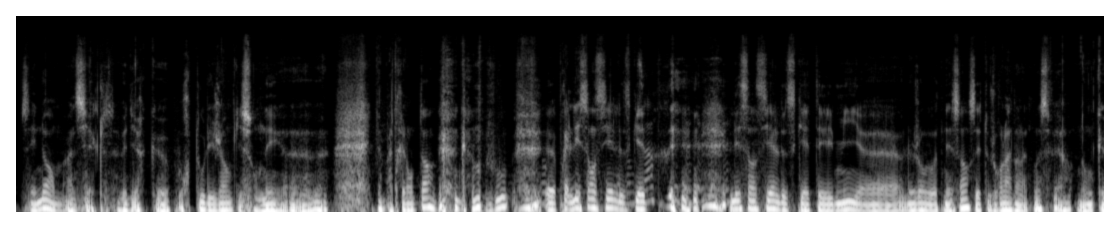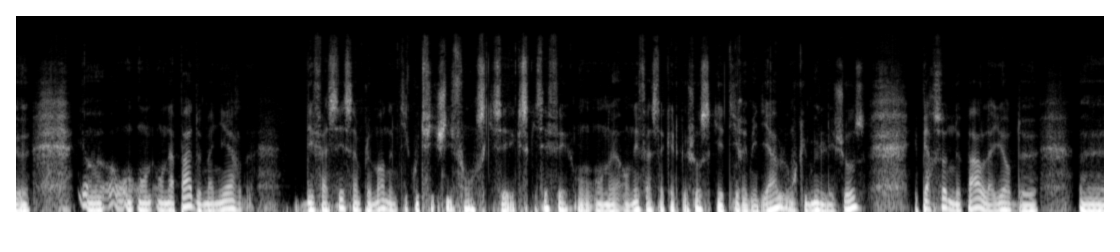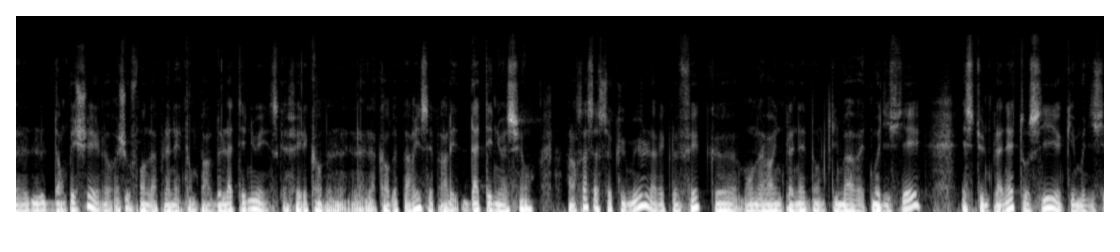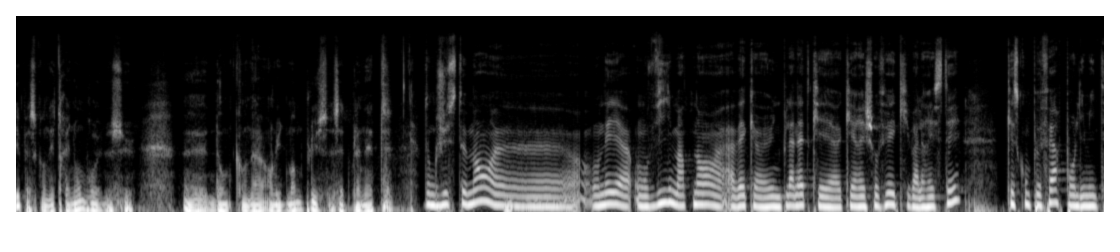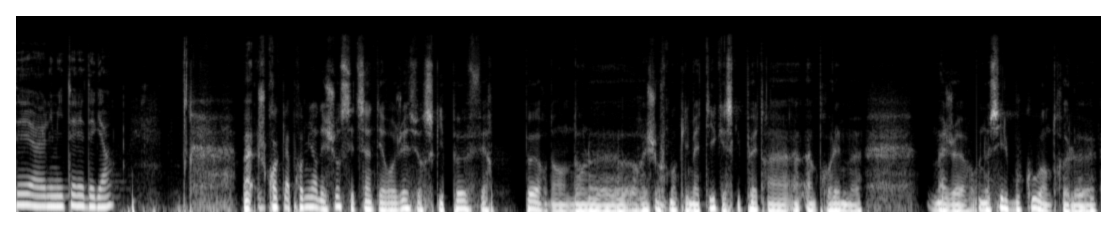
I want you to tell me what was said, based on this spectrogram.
C'est énorme, un siècle. Ça veut dire que pour tous les gens qui sont nés euh, il n'y a pas très longtemps, comme vous, euh, l'essentiel de ce qui a été émis euh, le jour de votre naissance est toujours là dans l'atmosphère. Donc, on n'a pas de manière d'effacer simplement d'un petit coup de chiffon ce qui s'est fait. On, on, est face à quelque chose qui est irrémédiable, on cumule les choses, et personne ne parle d'ailleurs euh, d'empêcher le réchauffement de la planète, on parle de l'atténuer. Ce qu'a fait l'accord de Paris, c'est parler d'atténuation. Alors ça, ça se cumule avec le fait qu'on va avoir une planète dont le climat va être modifié, et c'est une planète aussi qui est modifiée parce qu'on est très nombreux dessus. Euh, donc on, a, on lui demande plus à cette planète. Donc justement, euh, on, est, on vit maintenant avec euh, une planète qui est, qui est réchauffée et qui va le rester. Qu'est-ce qu'on peut faire pour limiter, limiter les dégâts? Bah, Je crois que la première des choses, c'est de s'interroger sur ce qui peut faire peur dans, le réchauffement climatique et ce qui peut être un, problème majeur. On oscille beaucoup entre le,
